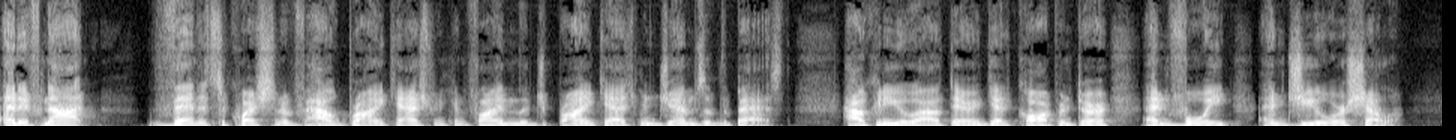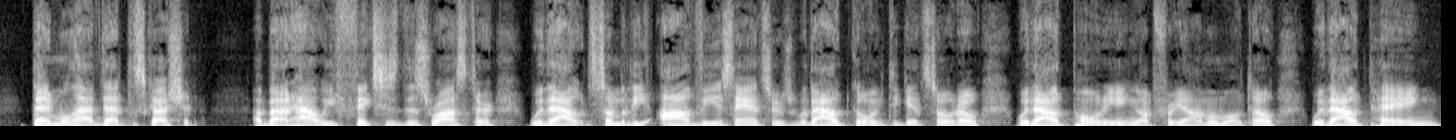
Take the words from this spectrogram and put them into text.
And if not, then it's a question of how Brian Cashman can find the Brian Cashman gems of the past. How can he go out there and get Carpenter and Voit and Gio Urshela? Then we'll have that discussion about how he fixes this roster without some of the obvious answers, without going to get Soto, without ponying up for Yamamoto, without paying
